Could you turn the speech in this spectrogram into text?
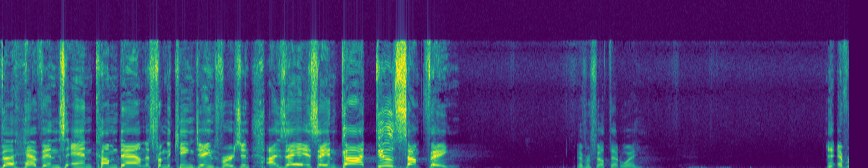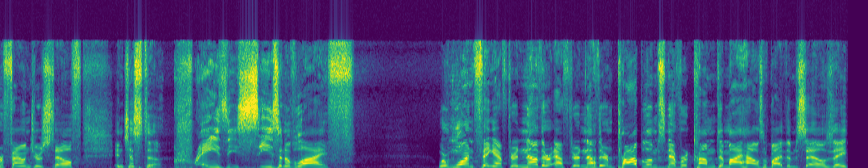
the heavens and come down. That's from the King James Version. Isaiah is saying, God, do something. Ever felt that way? Ever found yourself in just a crazy season of life where one thing after another after another, and problems never come to my house by themselves? They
